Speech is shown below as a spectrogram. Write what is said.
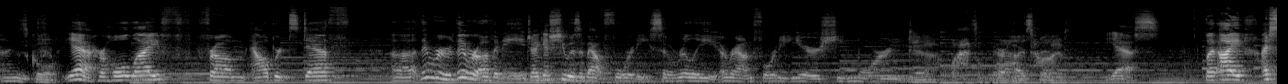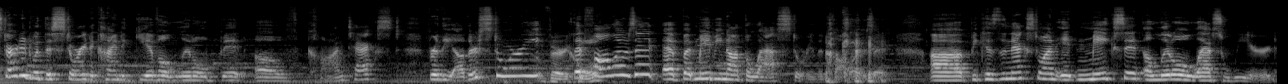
And That's cool. Yeah, her whole life from Albert's death. Uh, they were they were of an age. I guess she was about forty, so really around forty years she mourned yeah, wow, that's a her long husband. time. Yes. But I, I started with this story to kind of give a little bit of context for the other story that follows it, uh, but maybe not the last story that follows it. Uh, because the next one, it makes it a little less weird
